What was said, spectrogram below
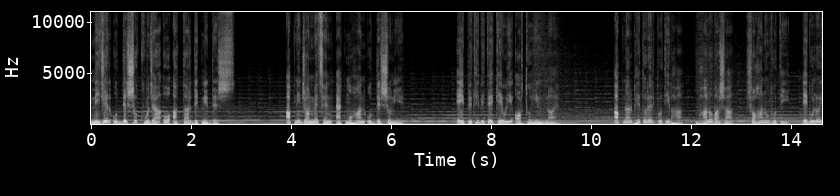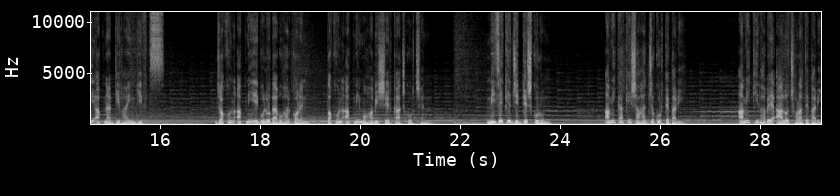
নিজের উদ্দেশ্য খোঁজা ও আত্মার দিক নির্দেশ আপনি জন্মেছেন এক মহান উদ্দেশ্য নিয়ে। এই পৃথিবীতে কেউই অর্থহীন নয়। আপনার ভেতরের প্রতিভা ভালোবাসা, সহানুভূতি, এগুলোই আপনার ডিভাইন গিফটস যখন আপনি এগুলো ব্যবহার করেন, তখন আপনি মহাবিশ্বের কাজ করছেন। নিজেকে জিজ্ঞেস করুন, আমি কাকে সাহায্য করতে পারি? আমি কীভাবে আলো ছড়াতে পারি?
